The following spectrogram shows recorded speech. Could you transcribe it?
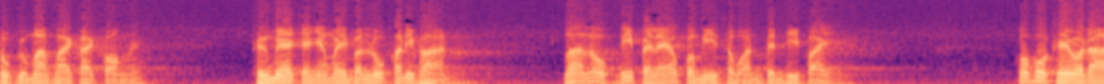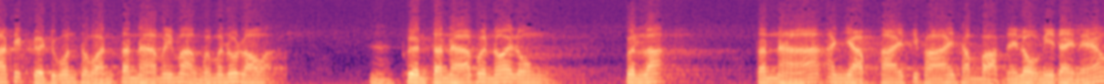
สุขอยู่มากมายกายกองเลย ถึงแม้จะยังไม่บรรลุพระนิพพาน ละโลกนี้ไปแล้วก็มีสวรรค์เป็นที่ไปเพราะพวกเทวดาที่เกิดอยู่บนสวรรค์ตัณหาไม่มากเหมือนมนุษย์เราอะเพื่อนตัณหาเพื่อนน้อยลง เพื่อนละ ตัณหาอันหยาบคายที่พาให้ทำบาปในโลกนี้ได้แล้ว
